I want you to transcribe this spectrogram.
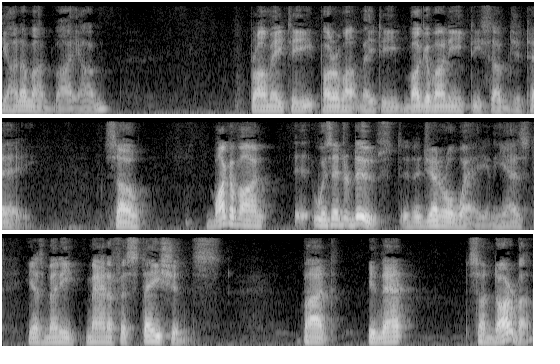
jnanamadvayam brahmeti paramatmeti bhagavaniti subjite. So Bhagavan eh, was introduced in a general way, and he has he has many manifestations. But in that Sandarbha,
